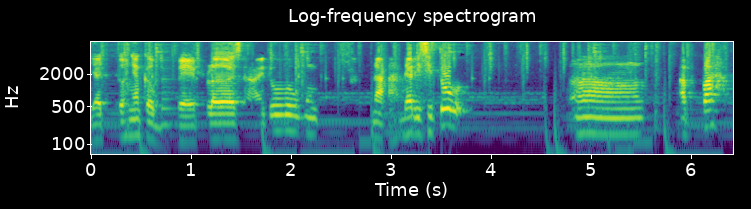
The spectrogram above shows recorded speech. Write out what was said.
Jatuhnya ke B plus. Nah itu nah dari situ eh, apa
